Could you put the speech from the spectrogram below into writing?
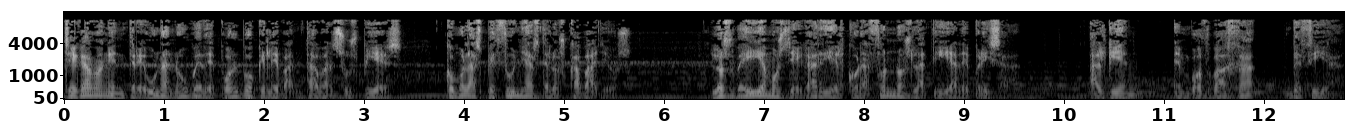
Llegaban entre una nube de polvo que levantaban sus pies, como las pezuñas de los caballos. Los veíamos llegar y el corazón nos latía deprisa. Alguien, en voz baja, decía,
